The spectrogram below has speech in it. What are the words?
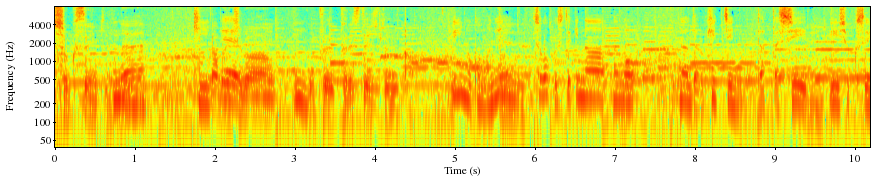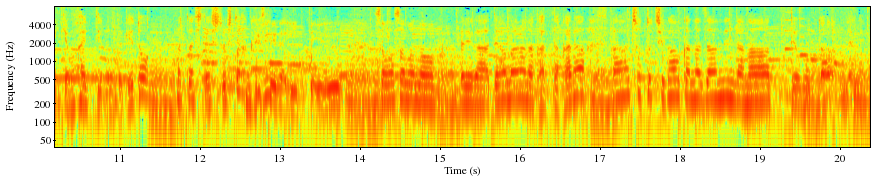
食洗機のね、聞いて。多分一番こうプレ,、プレステージというかいいのかもね、すごく素敵なあのなんだろうキッチンだったし、いい食洗機も入ってるんだけど、私たちとしてはグレーがいいっていう、そもそものあれが当てはまらなかったから、ああちょっと違うかな残念だなって思ったんだよね、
